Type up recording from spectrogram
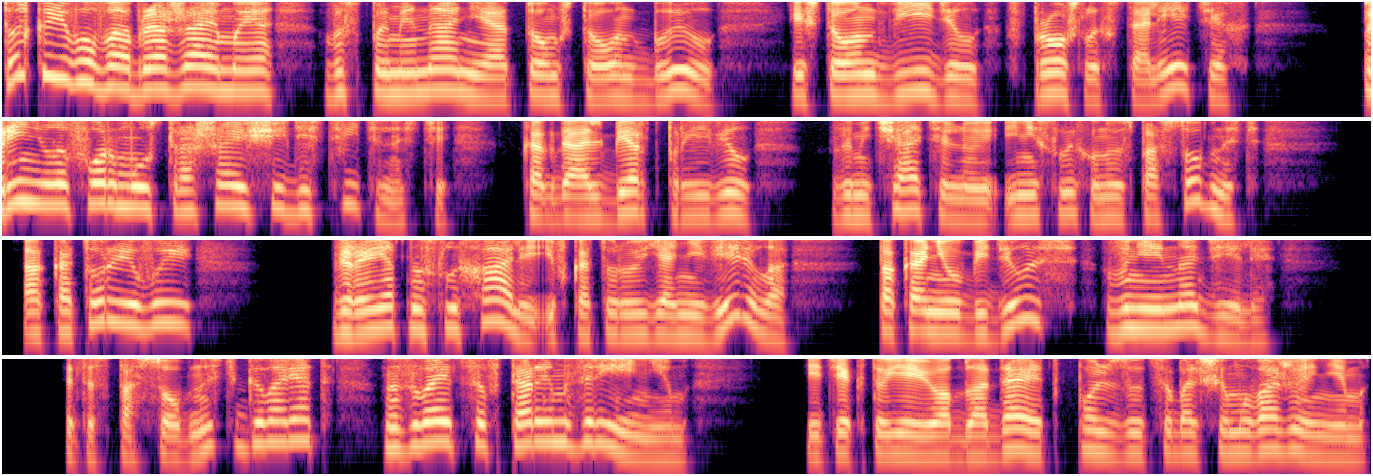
Только его воображаемое воспоминание о том, что он был — и что он видел в прошлых столетиях, приняло форму устрашающей действительности, когда Альберт проявил замечательную и неслыханную способность, о которой вы, вероятно, слыхали и в которую я не верила, пока не убедилась в ней на деле. Эта способность, говорят, называется вторым зрением, и те, кто ею обладает, пользуются большим уважением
